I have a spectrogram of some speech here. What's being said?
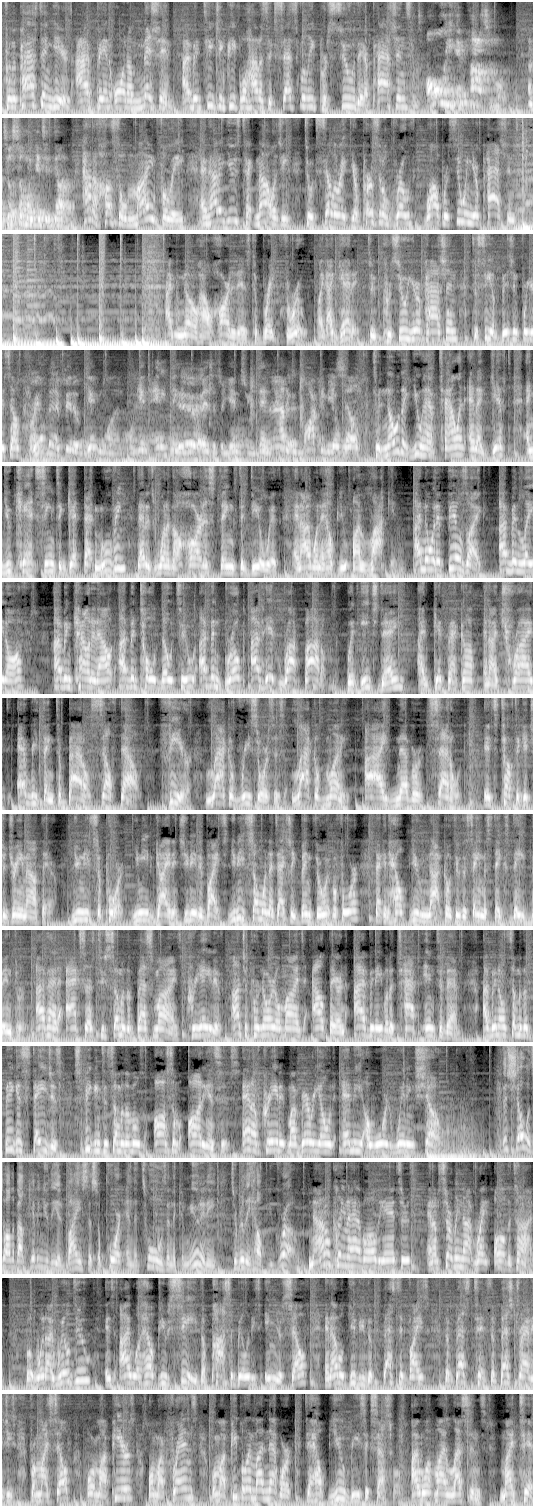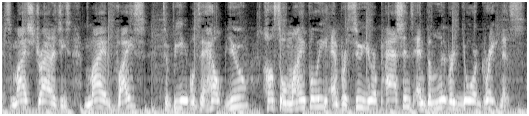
For the past 10 years, I've been on a mission. I've been teaching people how to successfully pursue their passions, It's only impossible until someone gets it done. how to hustle mindfully, and how to use technology to accelerate your personal growth while pursuing your passions. I know how hard it is to break through. Like, I get it. To pursue your passion, to see a vision for yourself. The real benefit of getting one or getting anything in your business or your industry is then how do you market yourself? To know that you have talent and a gift and you can't seem to get that moving, that is one of the hardest things to deal with, and I want to help you unlock it. I know what it feels like. I've been laid off. I've been counted out. I've been told no to. I've been broke. I've hit rock bottom. But each day, I'd get back up and I tried everything to battle self doubt, fear, lack of resources, lack of money. I never settled. It's tough to get your dream out there. You need support. You need guidance. You need advice. You need someone that's actually been through it before that can help you not go through the same mistakes they've been through. I've had access to some of the best minds, creative, entrepreneurial minds out there, and I've been able to tap into them. I've been on some of the biggest stages, speaking to some of the most awesome audiences. And I've created my very own Emmy Award winning show. This show is all about giving you the advice, the support, and the tools in the community to really help you grow. Now, I don't claim to have all the answers, and I'm certainly not right all the time. But what I will do is I will help you see the possibilities in yourself, and I will give you the best advice, the best tips, the best strategies from myself or my peers or my friends or my people in my network to help you be successful. I want my lessons, my tips, my strategies, my advice to be able to help you hustle mindfully and pursue your passions and deliver your greatness.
